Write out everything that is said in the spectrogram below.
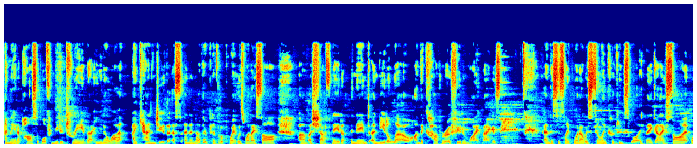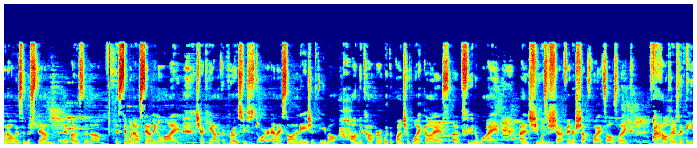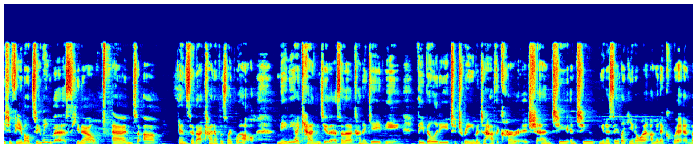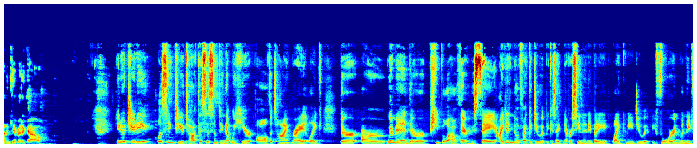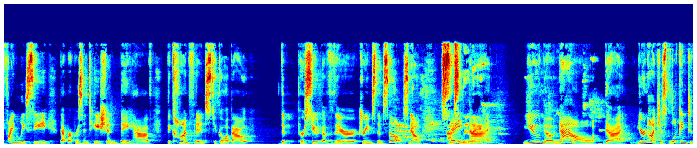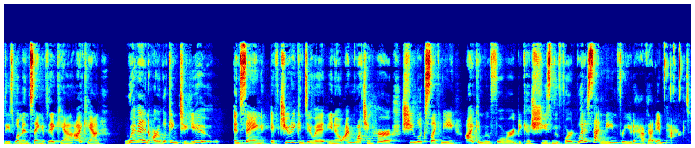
I made it possible for me to dream that, you know what, I can do this. And another pivotal point was when I saw um, a chef named, named Anita Lo on the cover of Food and Wine magazine. And this is like when I was still in cooking school, I think. And I saw it when I was in the stand, I was in, um, when I was standing in line checking out of a grocery store. And I saw an Asian female on the cover with a bunch of white guys of food and wine. And she was a chef in her chef white. So I was like, wow, there's an Asian female doing this, you know? And, um, and so that kind of was like, wow, maybe I can do this. And that kind of gave me the ability to dream and to have the courage and to, and to, you know, say like, you know what, I'm going to quit. I'm going to give it a go. You know, Judy, listening to you talk, this is something that we hear all the time, right? Like there are women, there are people out there who say, I didn't know if I could do it because I'd never seen anybody like me do it before. And when they finally see that representation, they have the confidence to go about the pursuit of their dreams themselves. Now, saying Absolutely. that, you know now that you're not just looking to these women saying, if they can, I can. Women are looking to you and saying, if Judy can do it, you know, I'm watching her. She looks like me. I can move forward because she's moved forward. What does that mean for you to have that impact?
